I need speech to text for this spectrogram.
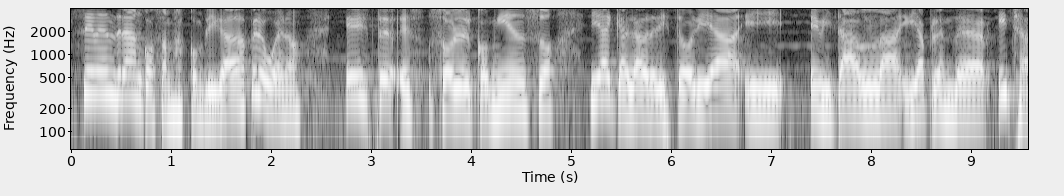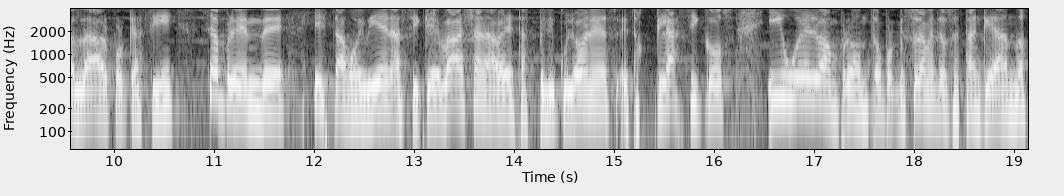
Se vendrán cosas más complicadas, pero bueno, este es solo el comienzo y hay que hablar de la historia y evitarla y aprender y charlar porque así se aprende y está muy bien. Así que vayan a ver estas peliculones, estos clásicos y vuelvan pronto porque solamente nos están quedando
